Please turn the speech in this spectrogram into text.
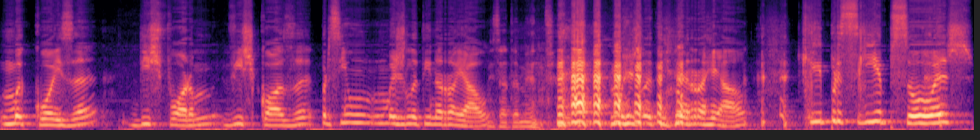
uma coisa disforme, viscosa, parecia um- uma gelatina royal, Exatamente. uma gelatina royal, que perseguia pessoas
